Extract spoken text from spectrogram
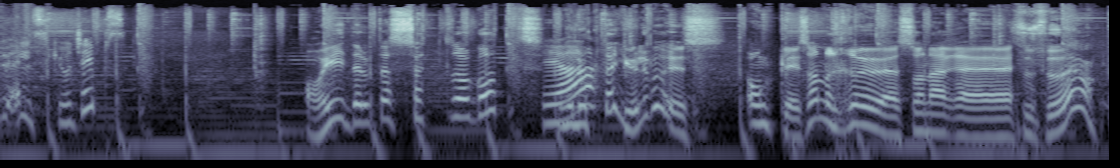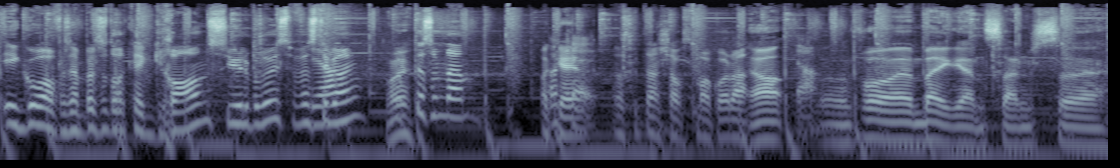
Du elsker jo chips. Oi, det lukter søtt og godt. Ja. Det lukter julebrus. Ordentlig sånn rød sånn der eh, Syns du det? ja? I går for eksempel, så drakk jeg Grans julebrus for første Ja. gang. Oi. Lukter som den. Ok, Nå Nå skal vi ta en kjapp smak òg, da. Ja. Få bergenserens uh,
